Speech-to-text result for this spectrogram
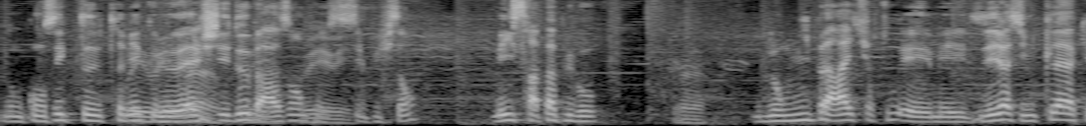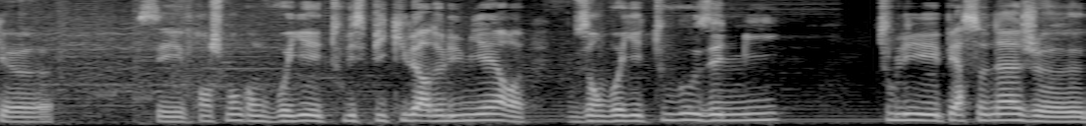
Donc on sait que très bien Oui, que oui, le voilà. LG2 Oui, par exemple, oui, oui. c'est le plus puissant, mais il sera pas plus beau. Voilà. Ils l'ont mis pareil surtout. Et mais déjà c'est une claque. euh, c'est franchement quand vous voyez tous les spéculaires de lumière, vous envoyez tous vos ennemis, tous les personnages euh,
